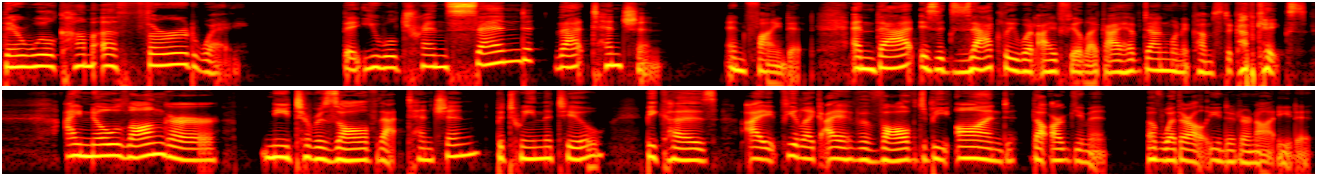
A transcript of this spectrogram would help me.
there will come a third way that you will transcend that tension and find it. And that is exactly what I feel like I have done when it comes to cupcakes. I no longer need to resolve that tension between the two because I feel like I have evolved beyond the argument of whether I'll eat it or not eat it.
